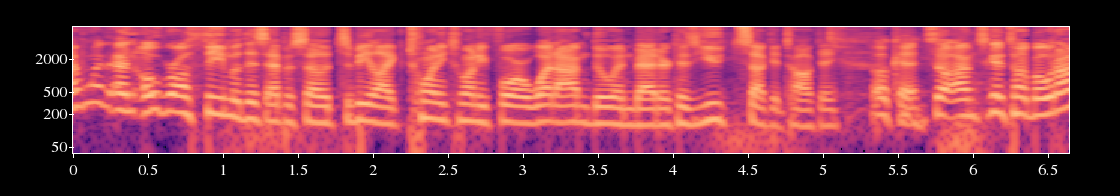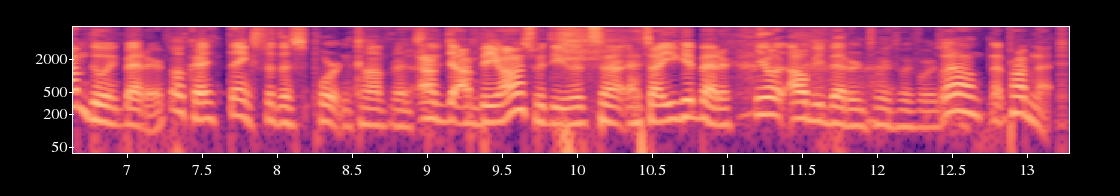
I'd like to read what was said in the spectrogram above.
I I want an overall theme of this episode to be like 2024, what I'm doing better, because you suck at talking. Okay. So I'm just gonna talk about what I'm doing better. Okay. Thanks for the support and confidence. I'm, I'm being honest with you. That's uh, that's how you get better. you know what? I'll be better in 2024 as well. Well, probably not.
